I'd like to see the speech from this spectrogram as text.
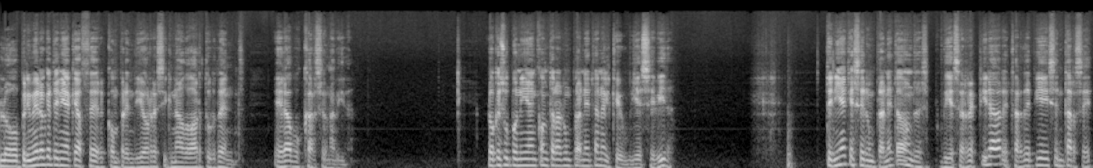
Lo primero que tenía que hacer, comprendió resignado Arthur Dent, era buscarse una vida. Lo que suponía encontrar un planeta en el que hubiese vida. Tenía que ser un planeta donde se pudiese respirar, estar de pie y sentarse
